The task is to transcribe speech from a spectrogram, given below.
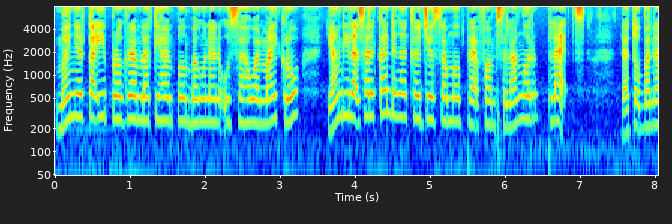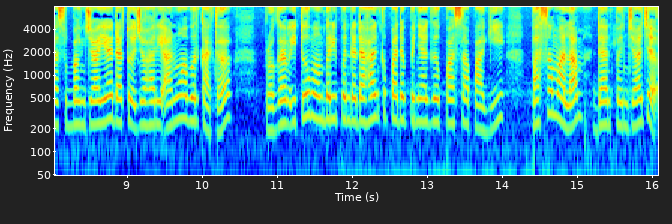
menyertai program latihan pembangunan usahawan mikro yang dilaksanakan dengan kerjasama platform Selangor Plats. Datuk Bandar Subang Jaya Datuk Johari Anwar berkata, program itu memberi pendedahan kepada peniaga pasar pagi, pasar malam dan penjaja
